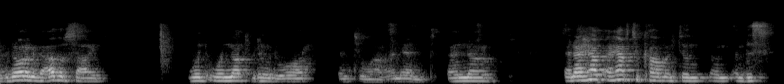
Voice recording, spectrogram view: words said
ignoring the other side would, would not bring the war into uh, an end. And, uh, and I have, I have to comment on, on, on this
